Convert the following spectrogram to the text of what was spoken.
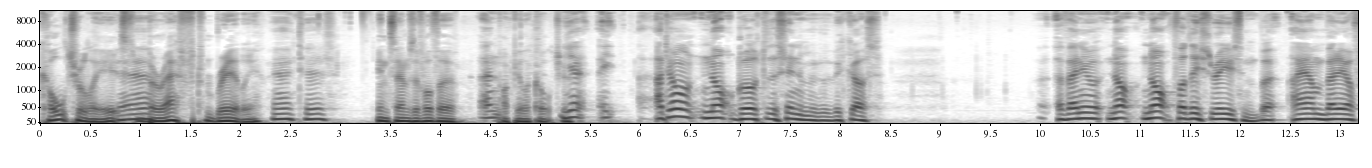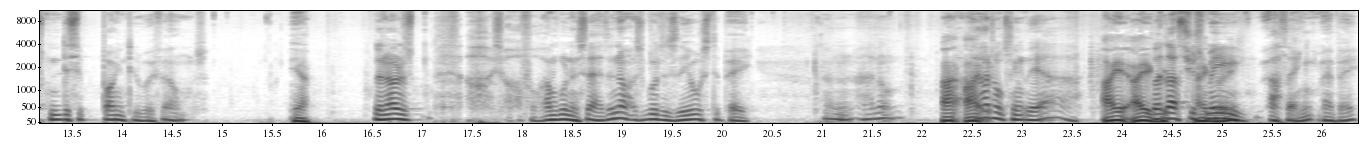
culturally it's Yeah. bereft really Yeah, it is. In terms of other And popular culture. yeah, I, don't not go to the cinema because of any not not for this reason, but I am very often disappointed with films. Yeah. They're not as oh, it's awful. I'm going to say they're not as good as they used to be, and I don't I I, I, don't think they are. I, I agree. But that's just I me. I think maybe.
